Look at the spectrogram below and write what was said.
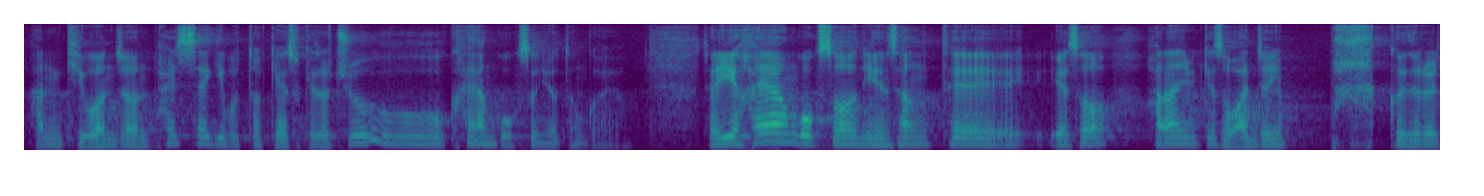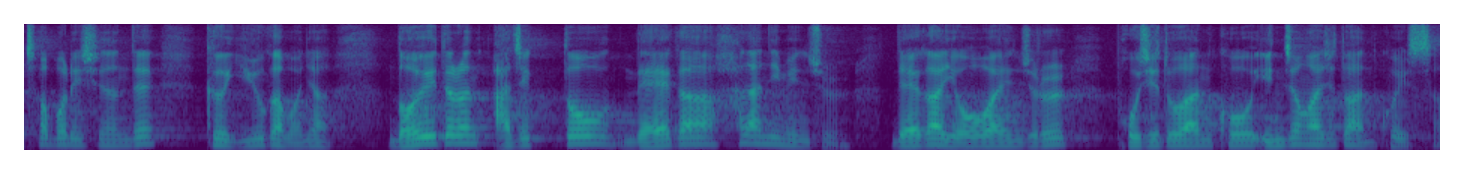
한 기원전 8세기부터 계속해서 쭉 하얀 곡선이었던 거예요. 자, 이 하얀 곡선인 상태에서 하나님께서 완전히 팍 그들을 쳐버리시는데 그 이유가 뭐냐? 너희들은 아직도 내가 하나님인 줄, 내가 여호와인 줄을 보지도 않고 인정하지도 않고 있어.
